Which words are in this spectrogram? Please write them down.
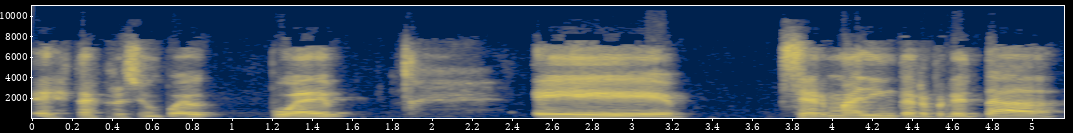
esta expresión puede, puede eh, ser mal interpretada,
